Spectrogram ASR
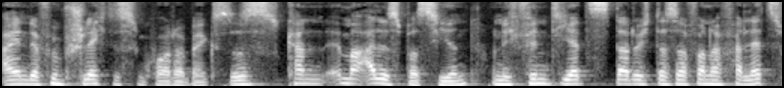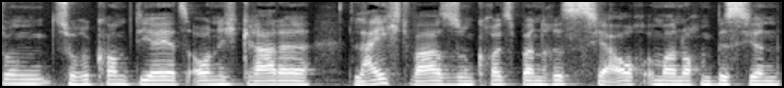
einen der fünf schlechtesten Quarterbacks. Das kann immer alles passieren. Und ich finde jetzt, dadurch, dass er von einer Verletzung zurückkommt, die ja jetzt auch nicht gerade leicht war, so ein Kreuzbandriss ist ja auch immer noch ein bisschen,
